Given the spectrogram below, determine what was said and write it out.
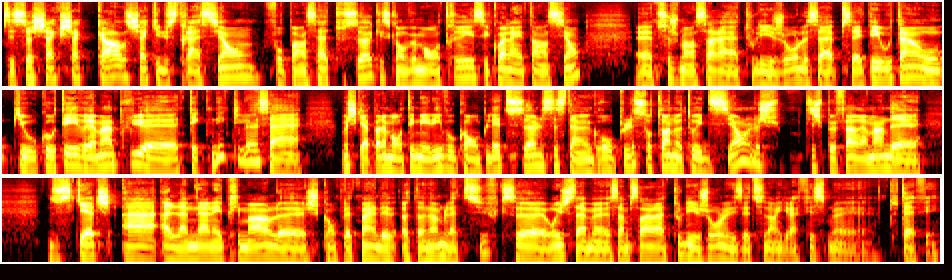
c'est ça, chaque, chaque case, chaque illustration, faut penser à tout ça. Qu'est-ce qu'on veut montrer? C'est quoi l'intention? Euh, puis ça, je m'en sers à tous les jours. Là. Ça, ça, a été autant au, puis au côté vraiment plus euh, technique. Là, ça, moi, je suis capable de monter mes livres au complet tout seul. Ça, c'était un gros plus, surtout en auto-édition. Je, je peux faire vraiment de du sketch à, l'amener à l'imprimeur. Je suis complètement autonome là-dessus. Ça, oui, ça me, ça me sert à tous les jours, les études en graphisme, tout à fait.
